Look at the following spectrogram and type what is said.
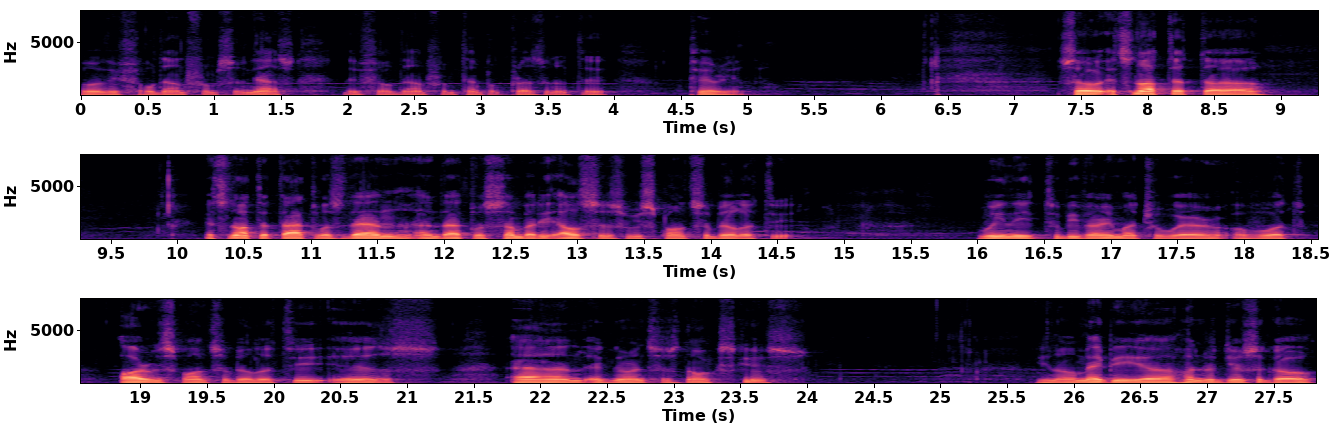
They fell down from sannyas, they fell down from temple president, period. So it's not that uh, it's not that that was then and that was somebody else's responsibility. We need to be very much aware of what our responsibility is and ignorance is no excuse. You know, maybe a hundred years ago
